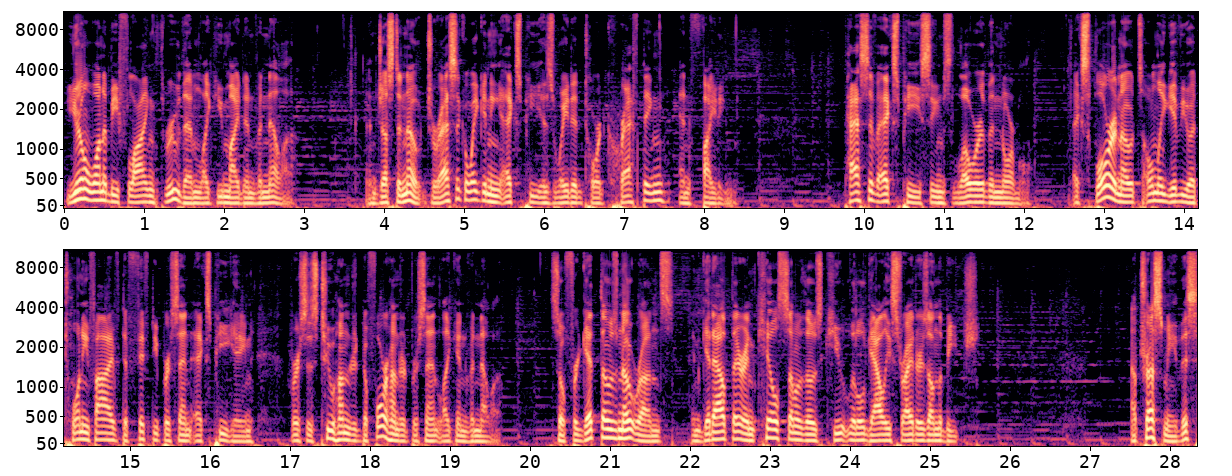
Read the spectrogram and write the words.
you don't want to be flying through them like you might in vanilla. And just a note, Jurassic Awakening XP is weighted toward crafting and fighting. Passive XP seems lower than normal. Explorer notes only give you a 25 to 50% XP gain versus 200 to 400% like in vanilla. So forget those note runs and get out there and kill some of those cute little galley striders on the beach. Now, trust me, this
